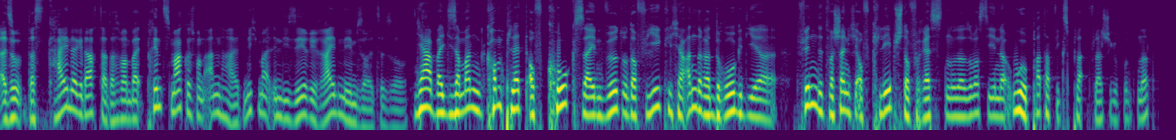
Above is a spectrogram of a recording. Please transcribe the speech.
also, dass keiner gedacht hat, dass man bei Prinz Markus von Anhalt nicht mal in die Serie reinnehmen sollte, so. Ja, weil dieser Mann komplett auf Koks sein wird und auf jeglicher anderer Droge, die er findet, wahrscheinlich auf Klebstoffresten oder sowas, die er in der Ur-Patafix-Flasche gefunden hat.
